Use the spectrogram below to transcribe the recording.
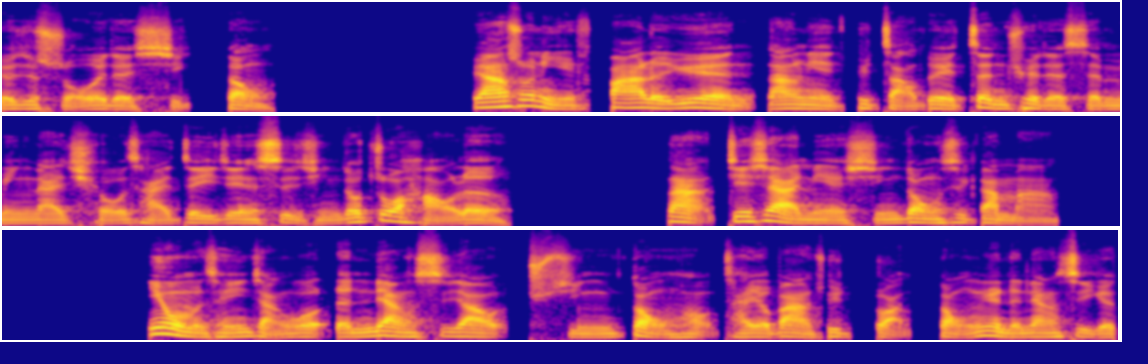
就是所谓的行动。比方说，你发了愿，然后你去找对正确的神明来求财，这一件事情都做好了。那接下来你的行动是干嘛？因为我们曾经讲过，能量是要行动吼，才有办法去转动。因为能量是一个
